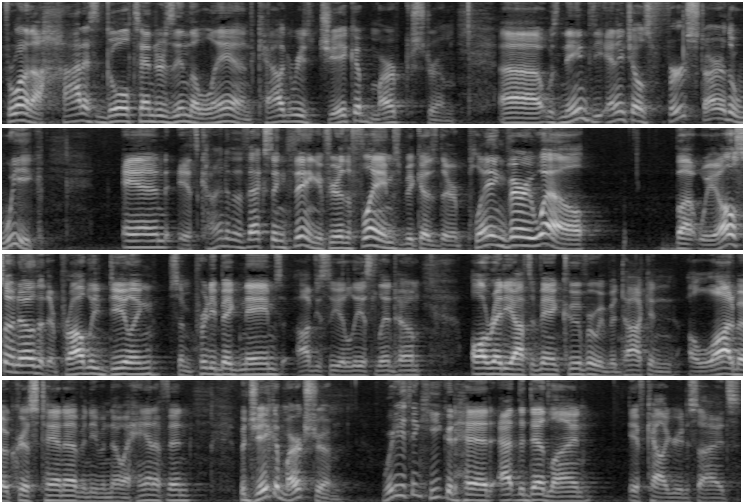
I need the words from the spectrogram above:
for one of the hottest goaltenders in the land, Calgary's Jacob Markstrom. Uh, was named the NHL's first star of the week. And it's kind of a vexing thing if you're the Flames because they're playing very well, but we also know that they're probably dealing some pretty big names. Obviously, Elias Lindholm already off to Vancouver. We've been talking a lot about Chris Tanev and even Noah Hanifin. But Jacob Markstrom, where do you think he could head at the deadline if Calgary decides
